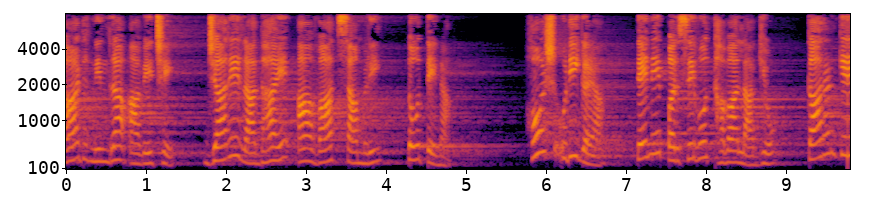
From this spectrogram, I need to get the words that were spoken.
ગાઢ નિંદ્રા આવે છે. જ્યારે રાધાએ આ વાત સાંભળી, તો તેના હોશ ઉડી ગયા. તેને પરસેવો થવા લાગ્યો, કારણ કે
